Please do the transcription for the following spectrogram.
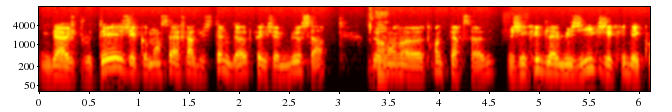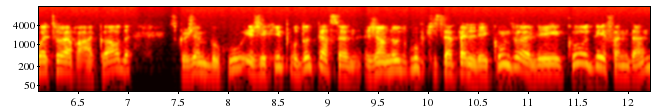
Il a ajouté J'ai commencé à faire du stand-up et j'aime mieux ça devant euh, 30 personnes. J'écris de la musique, j'écris des quatuors à cordes, ce que j'aime beaucoup, et j'écris pour d'autres personnes. J'ai un autre groupe qui s'appelle les, les Co-Defendants,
